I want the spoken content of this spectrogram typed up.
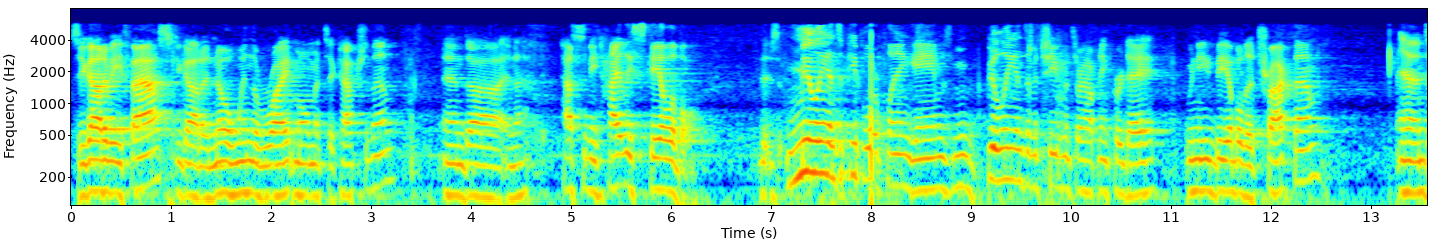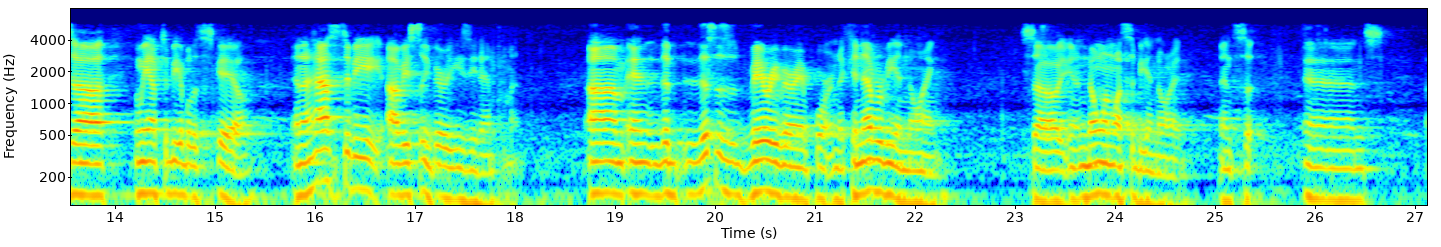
So you got to be fast. You got to know when the right moment to capture them, and uh, and it has to be highly scalable. There's millions of people are playing games. Billions of achievements are happening per day. We need to be able to track them, and uh, and we have to be able to scale. And it has to be obviously very easy to implement. Um, and the, this is very very important. It can never be annoying. So you know, no one wants to be annoyed. And so, and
